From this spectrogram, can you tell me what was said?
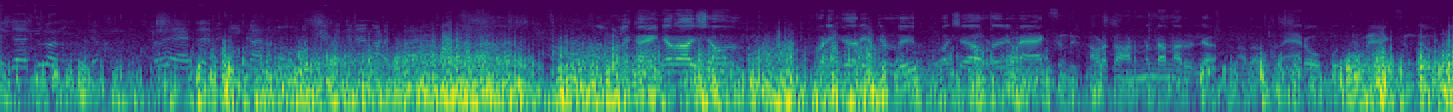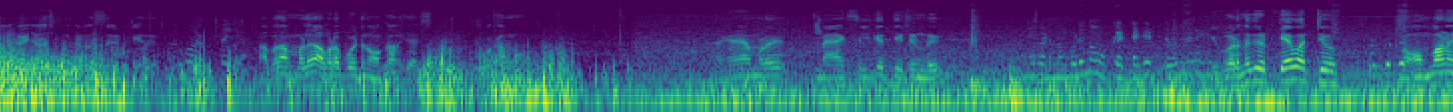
നോക്കി നമ്മൾ വിചാരിച്ച സാധനമൊന്നുമില്ല അത് വേഗം ഇറങ്ങി. കാരണം നോക്കിയിട്ട് ഇങ്ങനെ നടക്കാനാണ്. നമ്മൾ കഴിഞ്ഞ പ്രാവശ്യം ഇവിടെ കയറിയിട്ടുണ്ട് പക്ഷെ അവിടെ ഒരു മാക്സ് ഉണ്ട്. അവിടെ കാണുന്നുണ്ടാന്ന് അറിയില്ല. അതാ നേരെ ഓപ്പോസിറ്റ് മാക്സ് ഉണ്ട്. അവിടെ കഴിഞ്ഞ പ്രാവശ്യം നമുക്ക് ഡ്രസ്സ് കിട്ടിയത്. അത് കുഴപ്പമില്ല. അപ്പൊ നമ്മൾ അവിടെ പോയിട്ട് നോക്കാന്ന് വിചാരിച്ചു. അപ്പൊ കമ്മോ അങ്ങനെ നമ്മൾ മാക്സിലേക്ക് എത്തിയിട്ടുണ്ട്. ഇവിടുന്ന് കിട്ടിയേ പറ്റൂ. നോമ്പാണ്.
